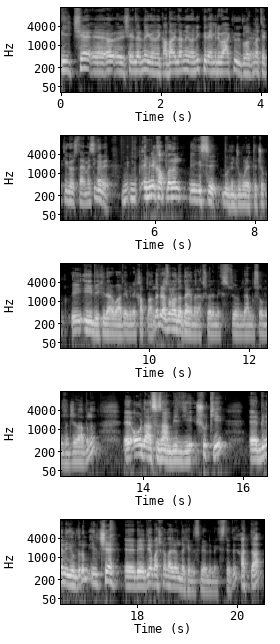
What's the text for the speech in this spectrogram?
ilçe e, e, şeylerine yönelik, adaylarına yönelik bir emrivaki uyguladığında evet. tepki göstermesi gibi. Evet. Emine Kaplan'ın bilgisi bugün Cumhuriyet'te çok iyi, iyi bilgiler vardı Emine Kaplan'da. Biraz ona da dayanarak söylemek istiyorum ben bu sorunuzun cevabını. E, oradan sızan bilgi şu ki e, Binali Yıldırım ilçe e, belediye başkan adaylarını da kendisi belirlemek istedi. Hatta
